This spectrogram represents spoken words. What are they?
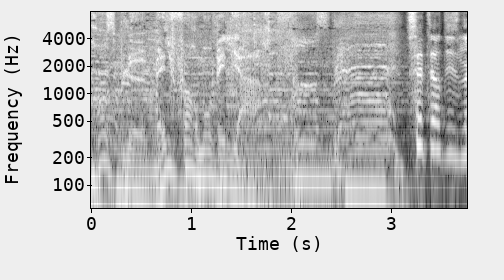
France Bleu, Belfort Montbéliard. 7h19.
